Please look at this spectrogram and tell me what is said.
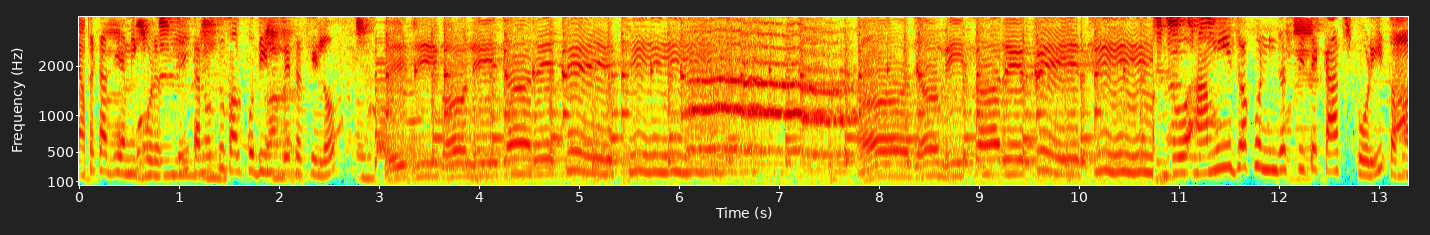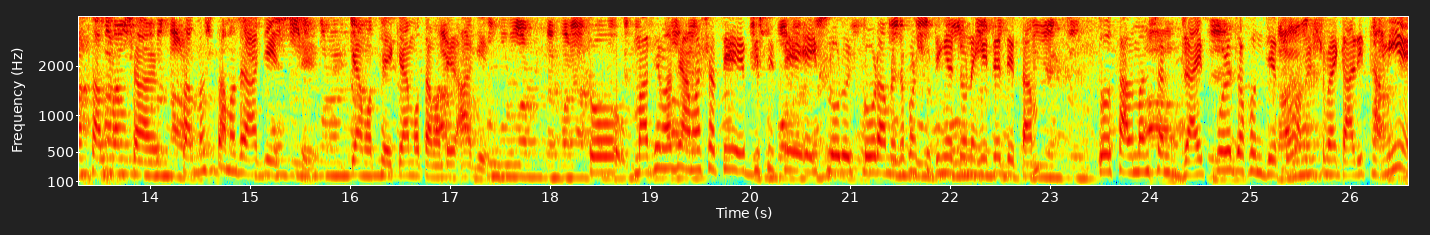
একটা কাজই আমি করেছি কারণ তো অল্প দিন বেঁচে ছিল। এই জীবনে যারে পেয়েছি তো আমি যখন ইন্ডাস্ট্রিতে কাজ করি, তখন সালমান শাহ সালমান শাহ তো আমাদের আগে এসছে কেমত থেকে কেমত আমাদের আগে। তো মাঝে মাঝে আমার সাথে এফডিসিতে এই ফ্লোর ওই ফ্লোর আমরা যখন শুটিং এর জন্য হেঁটে যেতাম, তো সালমান শাহ ড্রাইভ করে যখন যেত, অনেক সময় গাড়ি থামিয়ে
